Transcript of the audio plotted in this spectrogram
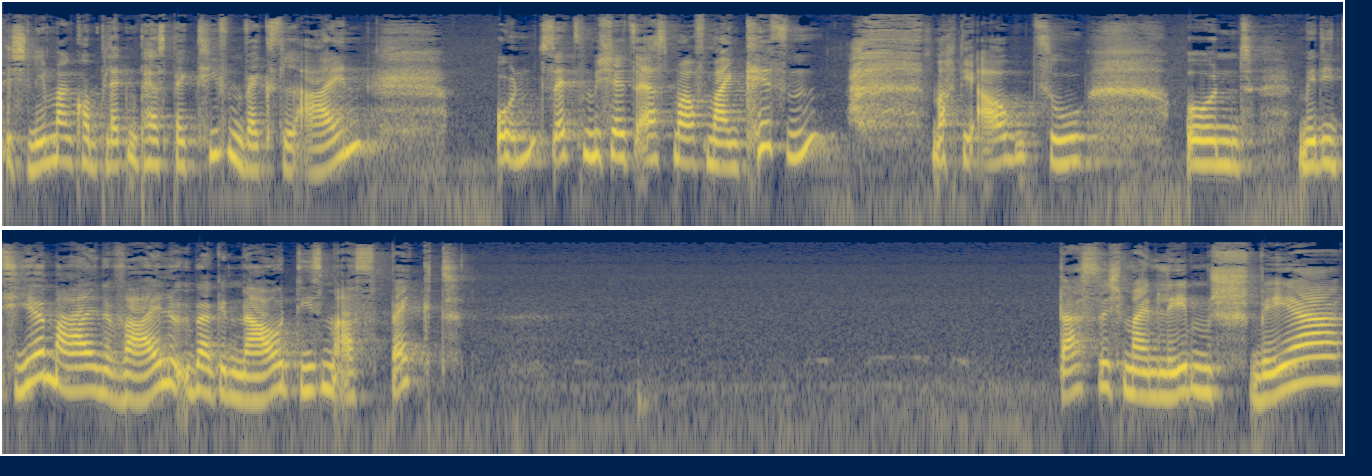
Ich nehme mal einen kompletten Perspektivenwechsel ein und setze mich jetzt erstmal auf mein Kissen, mache die Augen zu und meditiere mal eine Weile über genau diesen Aspekt dass sich mein Leben schwer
